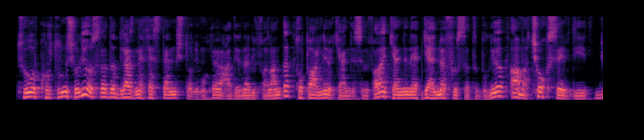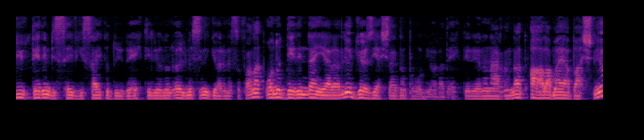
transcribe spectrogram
Tuor kurtulmuş oluyor. O sırada biraz nefeslenmiş de oluyor. Muhtemelen adrenalin falan da toparlıyor kendisini falan. Kendine gelme fırsatı buluyor. Ama çok sevdiği, büyük derin bir sevgi, saygı duyduğu Ektelion'un ölmesini görmesi falan onu derinden yaralıyor. Gözyaşlarına boğuluyor orada Ektelion'un ardından ağlamaya başlıyor.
